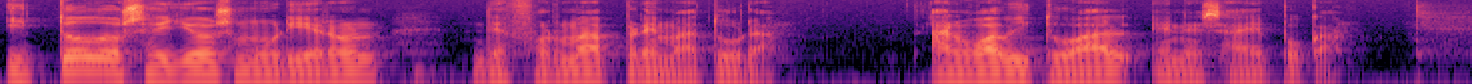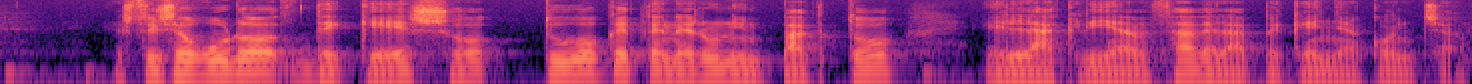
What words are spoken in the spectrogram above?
y todos ellos murieron de forma prematura, algo habitual en esa época. Estoy seguro de que eso tuvo que tener un impacto en la crianza de la pequeña Concha.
